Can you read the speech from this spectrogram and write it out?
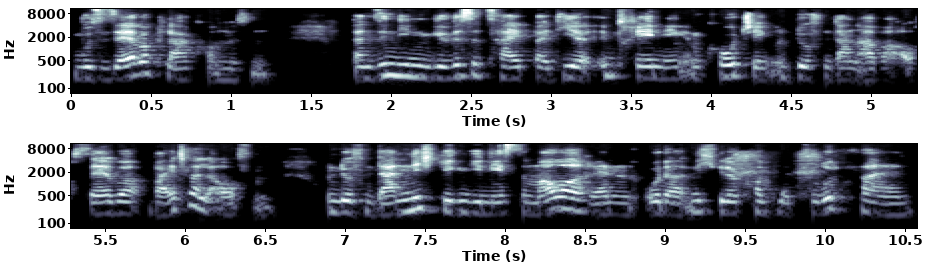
wo sie selber klarkommen müssen dann sind die eine gewisse Zeit bei dir im Training, im Coaching und dürfen dann aber auch selber weiterlaufen und dürfen dann nicht gegen die nächste Mauer rennen oder nicht wieder komplett zurückfallen.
